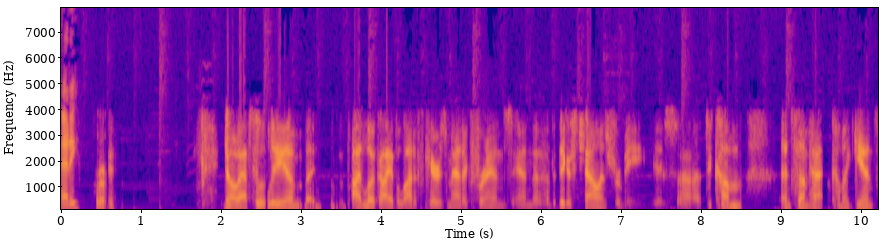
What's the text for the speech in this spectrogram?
Eddie? Right. No, absolutely. Um, I, look, I have a lot of charismatic friends, and uh, the biggest challenge for me is uh, to come and somehow come against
